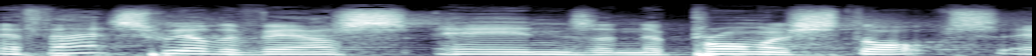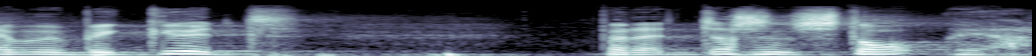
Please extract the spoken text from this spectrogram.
If that's where the verse ends and the promise stops, it would be good but it doesn't stop there.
